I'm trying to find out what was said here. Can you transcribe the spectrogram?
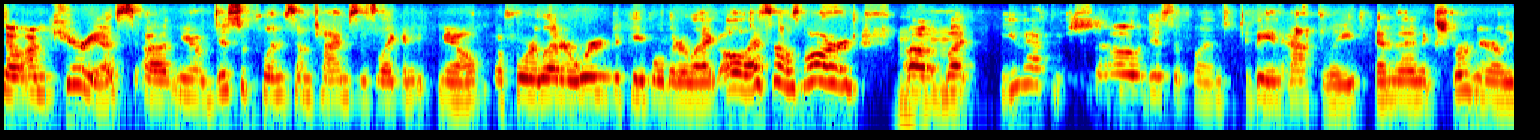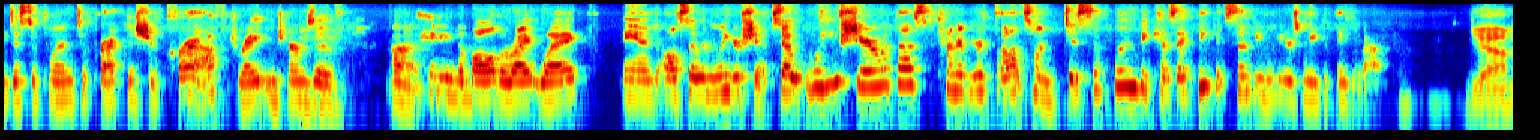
So I'm curious, uh, you know, discipline sometimes is like, an, you know, a four letter word to people. They're like, oh, that sounds hard. Uh, mm-hmm. Uh, but you have to be so disciplined to be an athlete and then extraordinarily disciplined to practice your craft, right? In terms mm-hmm. of uh, hitting the ball the right way. and also in leadership. So, will you share with us kind of your thoughts on discipline? Because I think it's something leaders need to think about. Yeah,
